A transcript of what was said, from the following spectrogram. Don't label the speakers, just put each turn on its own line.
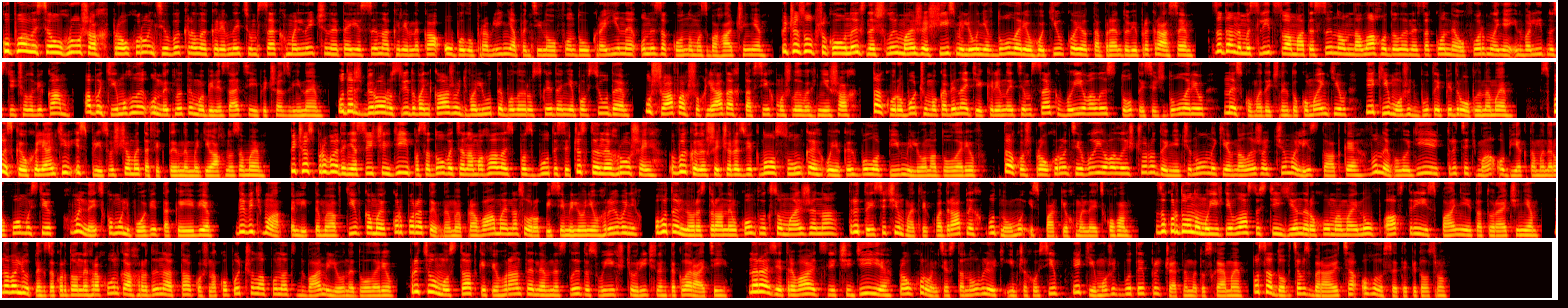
Купалися у грошах. Правоохоронці викрили керівницю МСЕК Хмельниччини та її сина керівника облуправління Пенсійного фонду України у незаконному збагаченні. Під час обшуку у них знайшли майже 6 мільйонів доларів готівкою та брендові прикраси. За даними слідства, мати сином налагодили незаконне оформлення інвалідності чоловікам, аби ті могли уникнути мобілізації під час війни. У держбюро розслідувань кажуть, валюти були розкидані повсюди у шафах, шухлядах та всіх можливих нішах. Так, у робочому кабінеті керівниці МСЕК виявили 100 тисяч доларів, низку медичних документів, які можуть бути підробленими, списки ухилянтів із прізвищами та фіктивними діагнозами. Під час проведення слідчих дій посадовиця намагалась позбутися частини грошей, викинувши через вікно сумки, у яких було півмільйона доларів. Також правоохоронці виявили, що родині чиновників належать чималі статки. Вони володіють 30 об'єктами нерухомості в Хмельницькому, Львові та Києві. Дев'ятьма елітними автівками, корпоративними правами на 48 мільйонів гривень, готельно-ресторанним комплексом майже на 3 тисячі метрів квадратних в одному із парків Хмельницького. За кордоном у їхній власності є нерухоме майно в Австрії, Іспанії та Туреччині. На валютних закордонних рахунках родина також накопичила понад 2 мільйони доларів. При цьому статки фігуранти не внесли до своїх щорічних декларацій. Наразі тривають слідчі дії. Правоохоронці встановлюють інших осіб, які можуть бути причетними до схеми. Посадовцям збираються оголосити підозру.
